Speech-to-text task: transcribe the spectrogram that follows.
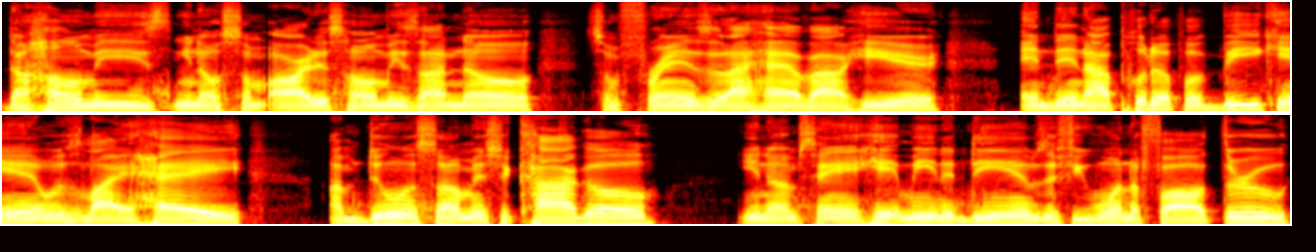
the homies, you know, some artist homies I know, some friends that I have out here, and then I put up a beacon. Was like, hey, I'm doing something in Chicago. You know what I'm saying? Hit me in the DMs if you want to fall through.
